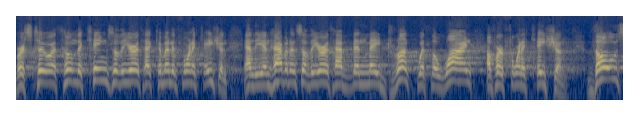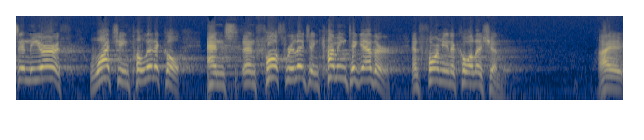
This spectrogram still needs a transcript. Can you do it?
Verse 2 With whom the kings of the earth had committed fornication, and the inhabitants of the earth have been made drunk with the wine of her fornication. Those in the earth watching political and, and false religion coming together and forming a coalition. I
